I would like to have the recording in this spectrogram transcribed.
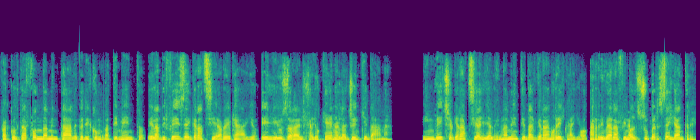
facoltà fondamentale per il combattimento e la difesa e grazie a Recaio egli userà il Kaioken e la Genkidama. Invece grazie agli allenamenti dal Gran Recaio arriverà fino al Super Saiyan 3.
